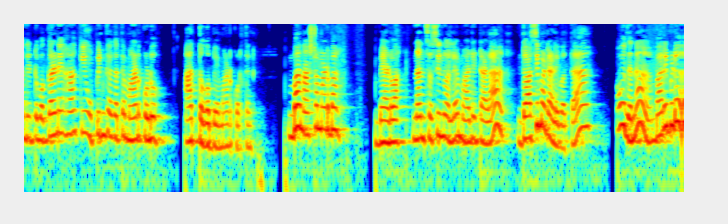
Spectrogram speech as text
ಒಂದಿಟ್ಟು ಒಗ್ಗರಣೆ ಹಾಕಿ ಉಪ್ಪಿನಕಾಯಿ ಗತೆ ಮಾಡ್ಕೊಡು. ಆ ತಗೋಬೇ ಮಾಡ್ಕೊಡ್ತೇನೆ. ಬಾ, ನಾಷ್ಟ ಮಾಡ್ಬಾ ಬೇಡವಾ ನನ್ನ ಸಸಿನೂ ಅಲ್ಲೇ ಮಾಡಿಟ್ಟಾಳ. ದೋಸೆ ಮಾಡಾಳೆ ಇವತ್ತ? ಹೌದೇನಾ? ಬಾರಿ ಬಿಡು.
